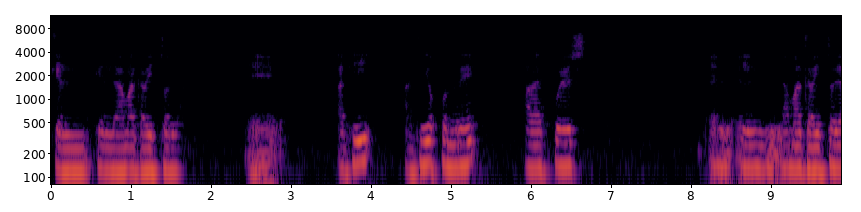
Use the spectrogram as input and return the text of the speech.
que el, que de la marca Victoria. Eh, aquí, aquí os pondré ahora después la marca Victoria.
